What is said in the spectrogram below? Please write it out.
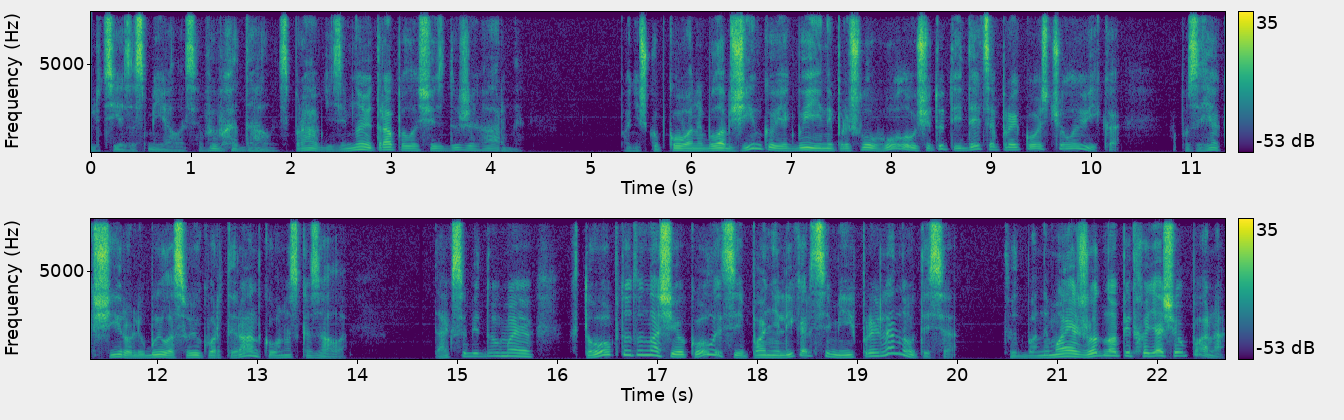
Люція засміялася. Ви вгадали. Справді, зі мною трапилось щось дуже гарне. Пані Шкопкова не була б жінкою, якби їй не прийшло в голову, що тут йдеться про якогось чоловіка. А позаяк щиро любила свою квартирантку, вона сказала так собі думаю, хто б тут у нашій околиці пані лікарці міг приглянутися? Тут бо немає жодного підходящого пана.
